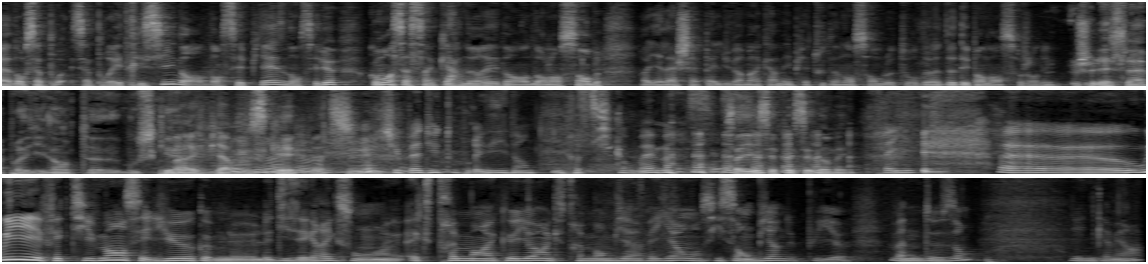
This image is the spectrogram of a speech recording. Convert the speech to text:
Euh, donc ça, pour, ça, pourrait être ici, dans, dans, ces pièces, dans ces lieux. Comment ça s'incarnerait dans, dans l'ensemble? Il y a la chapelle du Verbe incarné, puis il y a tout un ensemble autour de, de dépendance aujourd'hui. Je laisse la présidente Bousquet. Marie-Pierre Bousquet là-dessus. Je ne suis pas du tout présidente, merci quand même. Ça y est, c'est fait, c'est nommé. Ça y est. Euh, oui, effectivement, ces lieux, comme le, le, disait Greg, sont extrêmement accueillants, extrêmement bienveillants. On s'y sent bien depuis 22 ans. Il y a une caméra.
